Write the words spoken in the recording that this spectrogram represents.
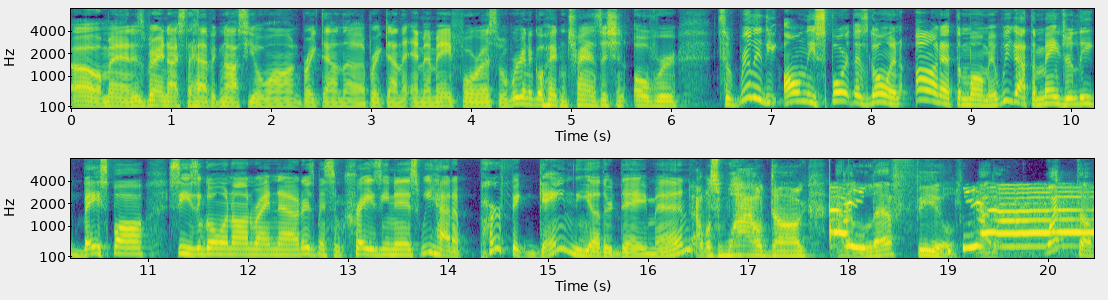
Oh man, it's very nice to have Ignacio on break down the break down the MMA for us. But we're gonna go ahead and transition over to really the only sport that's going on at the moment. We got the Major League Baseball season going on right now. There's been some craziness. We had a perfect game the other day, man. That was wild, dog. Out of left field. Yeah. Out of- what the?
